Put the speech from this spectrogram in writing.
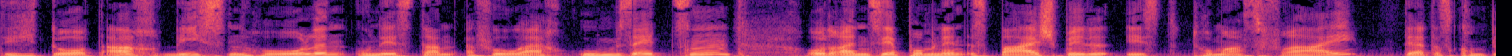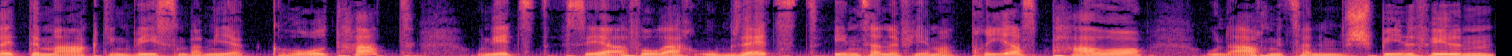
die sich dort auch Wissen holen und es dann erfolgreich umsetzen. Oder ein sehr prominentes Beispiel ist Thomas Frei der das komplette Marketingwissen bei mir geholt hat und jetzt sehr erfolgreich umsetzt in seiner Firma Trias Power und auch mit seinem Spielfilm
